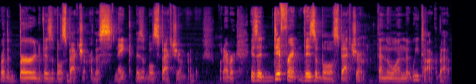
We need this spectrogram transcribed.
or the bird visible spectrum, or the snake visible spectrum, or whatever, is a different visible spectrum than the one that we talk about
